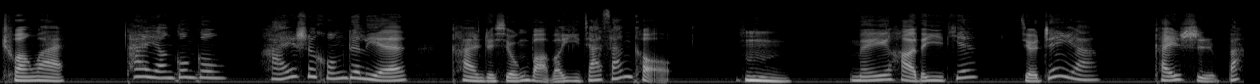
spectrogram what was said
窗外，太阳公公还是红着脸。看着熊宝宝一家三口，嗯，美好的一天就这样开始吧。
